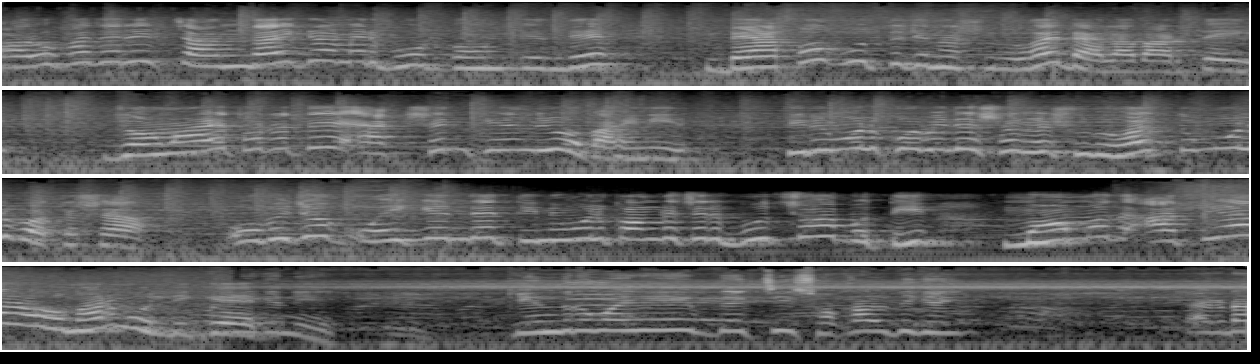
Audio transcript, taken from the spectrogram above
বারো হাজারের চান্দাই গ্রামের ভোট গ্রহণ কেন্দ্রে ব্যাপক উত্তেজনা শুরু হয় বেলা বাড়তেই। জমায়েত হঠাতে অ্যাকশন কেন্দ্রীয় বাহিনীর। তৃণমূল কর্মীদের সঙ্গে শুরু হয় তুমুল বচসা। অভিযোগ ওই কেন্দ্রের তৃণমূল কংগ্রেসের বুথ সভাপতি মোহাম্মদ আতিয়ার রহমান মল্লিকের। কেন্দ্র বাহিনী দেখছি সকাল থেকেই একটা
